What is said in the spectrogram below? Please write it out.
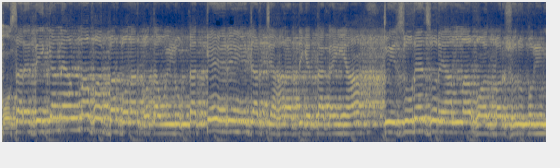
মৌসারে দেখানে আল্লাহ আকবার বলার কথা, ওই লোকটা কে রে যার চেহারার দিকে তাকাইয়া, তুই জোরে জোরে আল্লাহ আকবার শুরু করলি।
